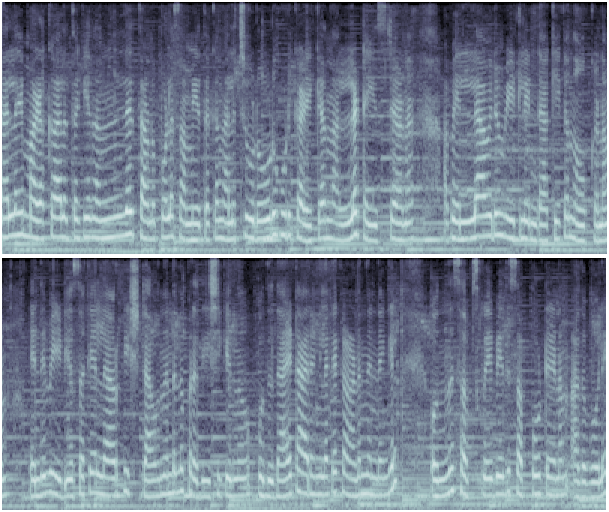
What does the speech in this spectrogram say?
നല്ല ഈ മഴക്കാലത്തൊക്കെ നല്ല തണുപ്പുള്ള സമയത്തൊക്കെ നല്ല ചൂടോടുകൂടി കഴിക്കാൻ നല്ല ടേസ്റ്റാണ് അപ്പോൾ എല്ലാവരും വീട്ടിൽ ഉണ്ടാക്കിയൊക്കെ നോക്കണം. എന്റെ വീഡിയോസൊക്കെ എല്ലാവർക്കും ഇഷ്ടാവുന്നുണ്ടെന്ന് പ്രതീക്ഷിക്കുന്നു. പുതുതായിട്ട് ആരെങ്കിലുമൊക്കെ കാണുന്നുണ്ടെങ്കിൽ ഒന്ന് സബ്സ്ക്രൈബ് ചെയ്ത് സപ്പോർട്ട് ചെയ്യണം. അതുപോലെ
